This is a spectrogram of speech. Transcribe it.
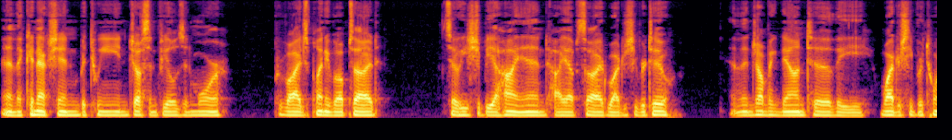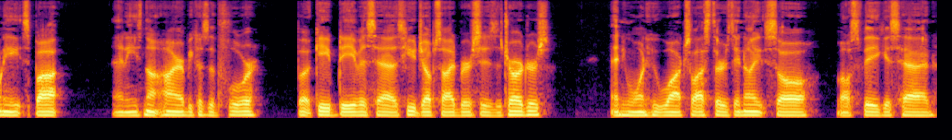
and the connection between Justin Fields and Moore provides plenty of upside. So he should be a high end, high upside wide receiver too. And then jumping down to the wide receiver 28 spot, and he's not higher because of the floor. But Gabe Davis has huge upside versus the Chargers. Anyone who watched last Thursday night saw Las Vegas had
